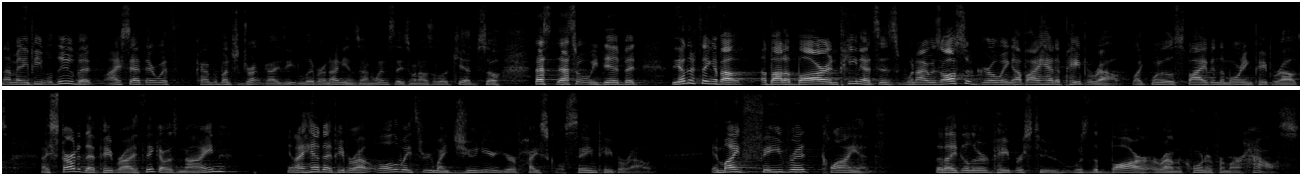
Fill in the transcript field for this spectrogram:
Not many people do, but I sat there with kind of a bunch of drunk guys eating liver and onions on Wednesdays when I was a little kid. So that's, that's what we did. But the other thing about, about a bar and peanuts is when I was also growing up, I had a paper route, like one of those five in the morning paper routes. I started that paper route, I think I was nine, and I had that paper route all the way through my junior year of high school, same paper route. And my favorite client that I delivered papers to was the bar around the corner from our house.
